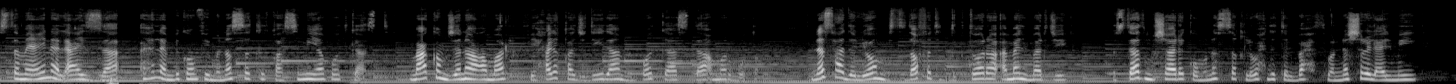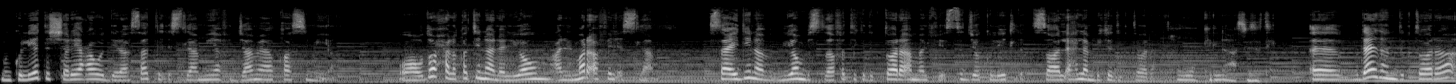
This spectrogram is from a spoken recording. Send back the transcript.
مستمعينا الأعزاء أهلا بكم في منصة القاسمية بودكاست. معكم جنى عمر في حلقة جديدة من بودكاست داء مربوطة. نسعد اليوم باستضافة الدكتورة أمل مرجي أستاذ مشارك ومنسق لوحدة البحث والنشر العلمي من كلية الشريعة والدراسات الإسلامية في الجامعة القاسمية. وموضوع حلقتنا لليوم عن المرأة في الإسلام. سعيدين اليوم باستضافتك دكتورة أمل في استوديو كلية الاتصال. أهلا بك دكتورة. حياك الله عزيزتي بداية دكتورة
